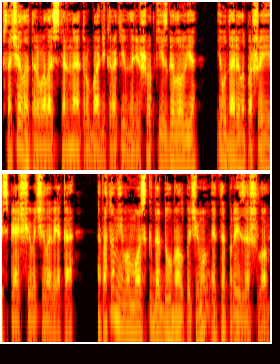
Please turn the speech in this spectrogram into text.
Сначала оторвалась стальная труба декоративной решетки изголовья, и ударила по шее спящего человека, а потом его мозг додумал, почему это произошло,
